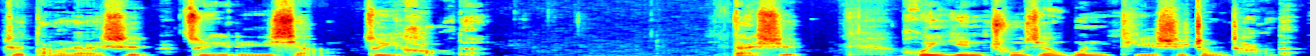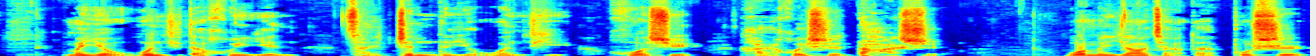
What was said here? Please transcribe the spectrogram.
这当然是最理想、最好的。但是，婚姻出现问题是正常的，没有问题的婚姻才真的有问题，或许还会是大事。我们要讲的不是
